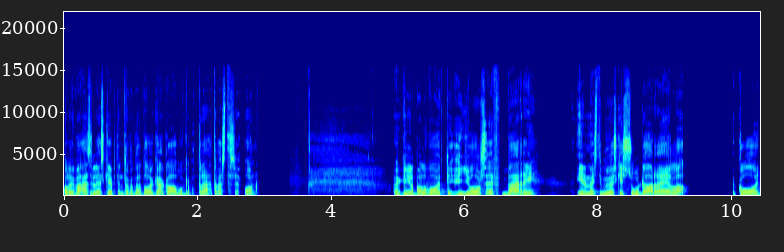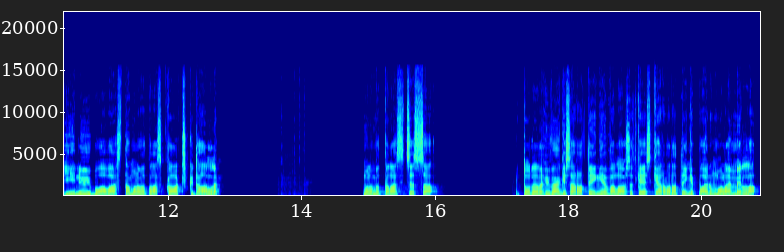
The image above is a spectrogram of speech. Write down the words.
Oli vähän silleen skeptinen, onko tämä nyt oikea kaupunki, mutta nähtävästi se on. Kilpailu voitti Josef Berg, ilmeisesti myöskin Sudareilla KJ Nyboa vastaan. Molemmat pelas 20 alle. Molemmat pelasivat itse asiassa todella hyvän kisan ratingin valossa, että keskiarvo ratingin painu molemmilla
